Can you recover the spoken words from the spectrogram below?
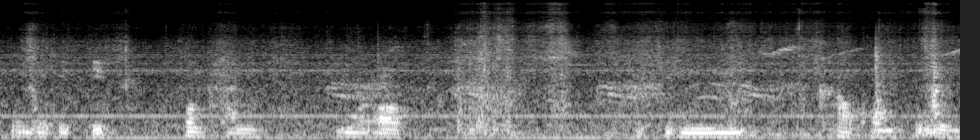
ผมจะไปติดป้องกันมัวออกไปกินข้าวของผู้อื่น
